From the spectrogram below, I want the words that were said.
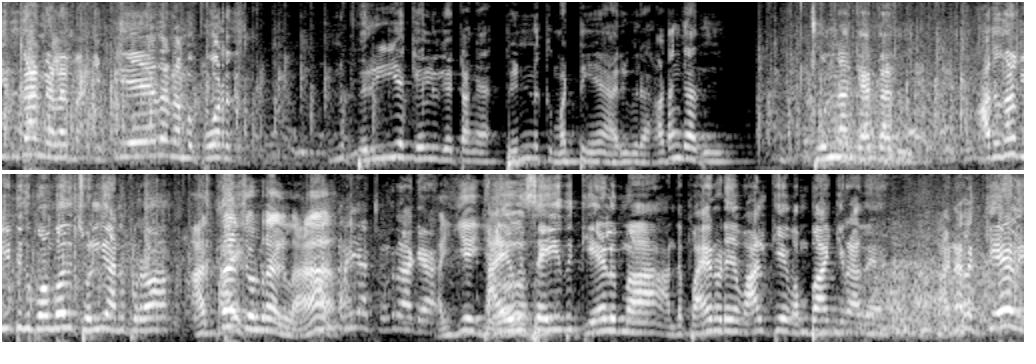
இதுதான் நிலைமை. இப்படியே தான் நம்ம போகிறது இன்னும் பெரிய கேள்வி கேட்டாங்க. பெண்ணுக்கு மட்டும் ஏன் அறிவுரை? அடங்காது. சொன்னால் கேட்காது. அதுதான் வீட்டுக்கு போகும்போது சொல்லி அனுப்புகிறோம் அதான் சொல்கிறாங்களா ஐயா சொல்றாங்க? ஐயையோ. தயவு செய்து கேளுமா அந்த பையனுடைய வாழ்க்கையை வம்பாக்கிறாத. அதனால கேளு.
